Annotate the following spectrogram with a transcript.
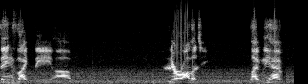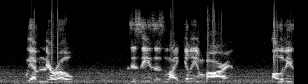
things like the um, neurology. Like we have we have neuro diseases like Guillain-Barre and all of these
